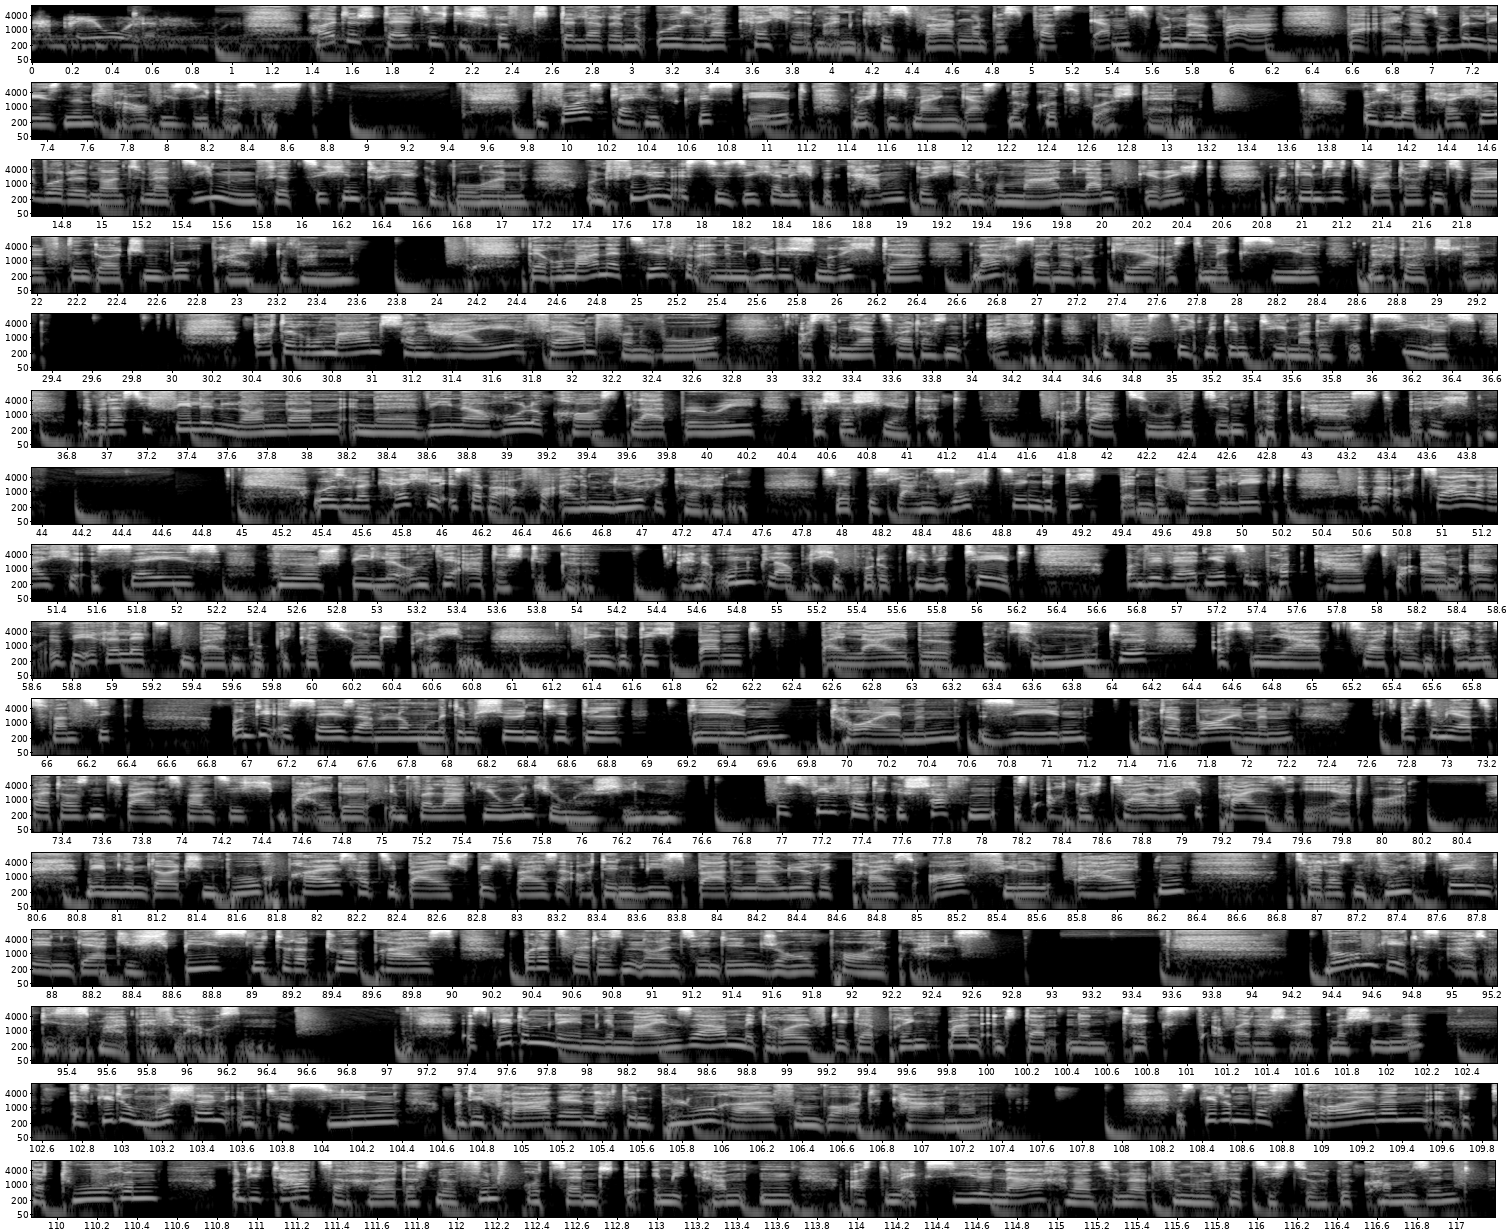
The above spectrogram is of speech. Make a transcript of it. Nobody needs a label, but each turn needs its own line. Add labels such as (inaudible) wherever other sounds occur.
Kapriolen.
Heute stellt sich die Schriftstellerin Ursula Krechel meinen Quizfragen und das passt ganz wunderbar bei einer so belesenen Frau, wie sie das ist. Bevor es gleich ins Quiz geht, möchte ich meinen Gast noch kurz vorstellen. Ursula Krechel wurde 1947 in Trier geboren und vielen ist sie sicherlich bekannt durch ihren Roman Landgericht, mit dem sie 2012 den Deutschen Buchpreis gewann. Der Roman erzählt von einem jüdischen Richter nach seiner Rückkehr aus dem Exil nach Deutschland. Auch der Roman Shanghai, fern von wo, aus dem Jahr 2008, befasst sich mit dem Thema des Exils, über das sie viel in London in der Wiener Holocaust Library recherchiert hat. Auch dazu wird sie im Podcast berichten. Ursula Krechel ist aber auch vor allem Lyrikerin. Sie hat bislang 16 Gedichtbände vorgelegt, aber auch zahlreiche Essays, Hörspiele und Theaterstücke eine unglaubliche Produktivität. Und wir werden jetzt im Podcast vor allem auch über ihre letzten beiden Publikationen sprechen. Den Gedichtband Bei Leibe und zumute aus dem Jahr 2021 und die Essaysammlung mit dem schönen Titel Gehen, Träumen, Sehen unter Bäumen aus dem Jahr 2022, beide im Verlag Jung und Jung erschienen. Das vielfältige Schaffen ist auch durch zahlreiche Preise geehrt worden. Neben dem Deutschen Buchpreis hat sie beispielsweise auch den Wiesbadener Lyrikpreis Orphil erhalten, 2015 den Gerti Spieß Literaturpreis oder 2019 den Jean-Paul-Preis. Worum geht es also dieses Mal bei Flausen? Es geht um den gemeinsam mit Rolf-Dieter Brinkmann entstandenen Text auf einer Schreibmaschine. Es geht um Muscheln im Tessin und die Frage nach dem Plural vom Wort Kanon. Es geht um das Träumen in Diktaturen und die Tatsache, dass nur fünf Prozent der Emigranten aus dem Exil nach 1945 zurückgekommen sind.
